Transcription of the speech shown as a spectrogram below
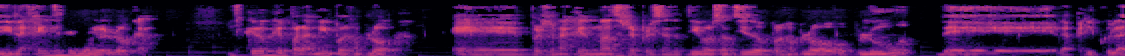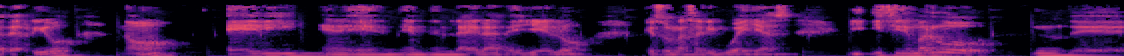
y la gente se vuelve loca. Y creo que para mí, por ejemplo, eh, personajes más representativos han sido, por ejemplo, Blue de la película de Río, ¿no? Eddie en, la era de hielo, que son las arigüeyas. Y, sin embargo, mm, eh,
